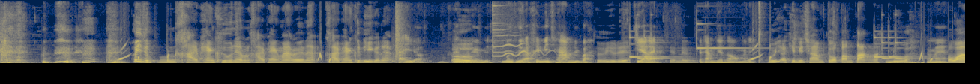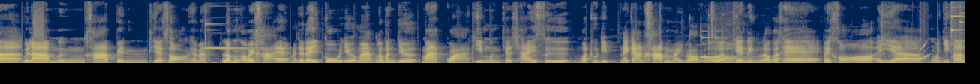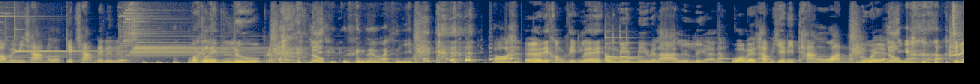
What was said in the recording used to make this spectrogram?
เฮ้ยแต่มันขายแพงขึ้นวะเนี่ยมันขายแพงมากเลยเนี่ยขายแพงขึ้นอีกอะเนี่ย ใช่เหรอเออใช่เดิมดิมึงถืออะเคมิชามอยู่ปะถืออยู่ดิเทียร์อะไร เทียร์หนึ่งไปทำเทียร์สองมาดิเฮ้ยอาเคมิชามตัวปั๊มตังค์นะมึงรู้ปะทำไมเพราะว่าเวลามึงค้าเป็นเทียร์สองใช่ไหมแล้วมึงเอาไปขายอะมันจะได้โกเยอะมาก แล้วมันเยอะมากกว่าที่มึงจะใช้ซื้อวัตถุดิบในการค้ามันใหม่อีกรอบอะส่วนเทียร์หนึ่งเราก็แค่ไปขอไอ้เหี้ยหัวหยิกถ้าเราไม่มีชามเราก็เก็ตชามได้เรื่อยๆ มันก็เลยเป็นลูปเลย Nope. เพิ่งรู้วันนี้อ๋อเออนี่ของจริงเลย ต้องมีมีเวลาเหลือๆนะบอกเลยทำเฮี้ยนี้ทั้งวันอะรวยอะจริ Nope. งเหรอจริง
